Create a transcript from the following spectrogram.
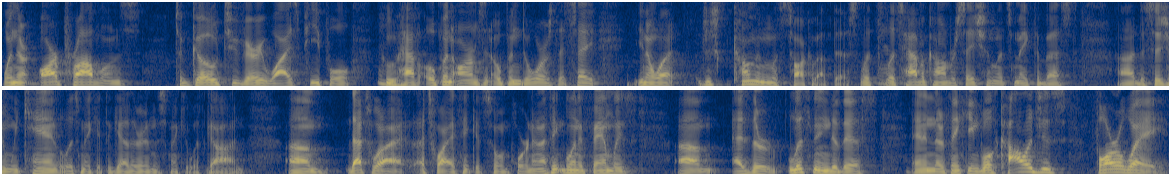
when there are problems to go to very wise people who mm-hmm. have open arms and open doors that say, you know what, just come and let's talk about this. Let's, yeah. let's have a conversation. Let's make the best uh, decision we can, but let's make it together and let's make it with God. Um, that's what I. That's why I think it's so important. And I think blended families, um, as they're listening to this and they're thinking, well, college is far away.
